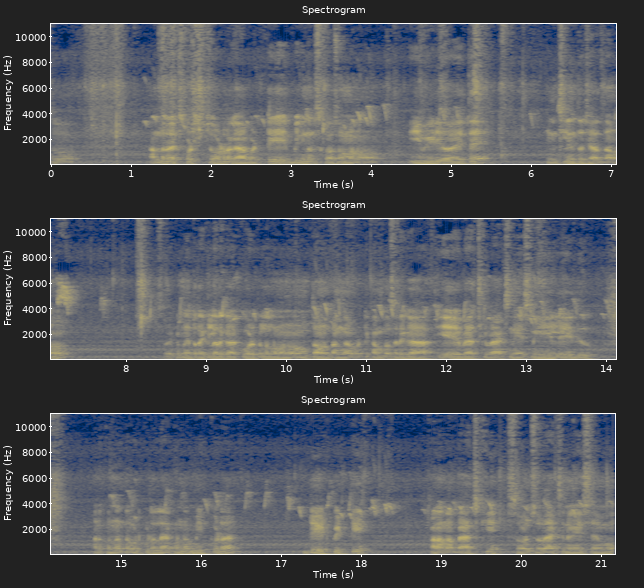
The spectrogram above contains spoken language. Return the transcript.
సో అందరూ ఎక్స్పర్ట్స్ చూడరు కాబట్టి బిగినర్స్ కోసం మనం ఈ వీడియో అయితే ఇన్సులిన్తో చేద్దాము. సో ఇక రెగ్యులర్గా కోడి పిల్లలు మనం అమ్ముతూ ఉంటాం కాబట్టి కంపల్సరీగా ఏ బ్యాచ్కి వ్యాక్సిన్ వేసినవి లేదు అనుకున్న డౌట్ కూడా లేకుండా మీకు కూడా డేట్ పెట్టి ఫలానా బ్యాచ్కి సో అండ్ సో వ్యాక్సిన్ వేసాము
